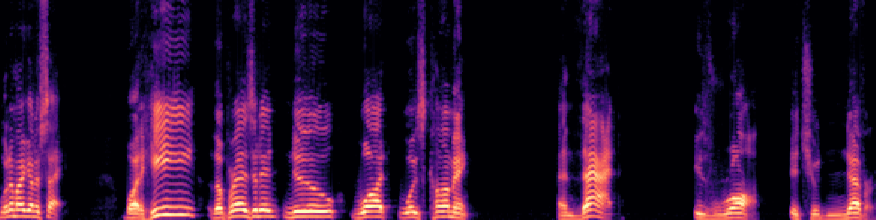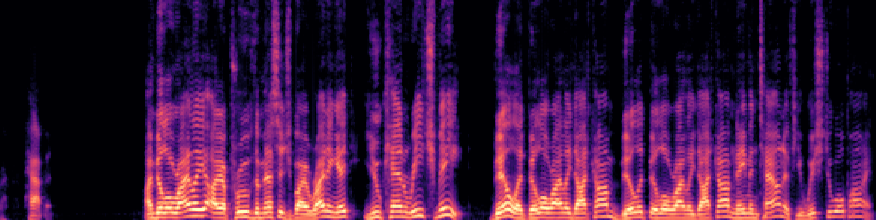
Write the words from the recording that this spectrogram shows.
what am I going to say? But he, the president, knew what was coming. And that is wrong. It should never happen. I'm Bill O'Reilly. I approve the message by writing it. You can reach me, Bill at BillO'Reilly.com, Bill at BillO'Reilly.com, name and town if you wish to opine.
